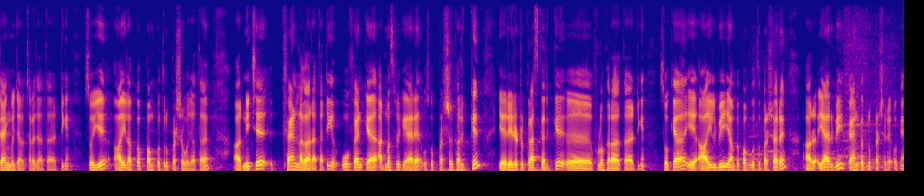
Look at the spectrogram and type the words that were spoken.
टैंक में चला जाता है, ठीक है? सो ये ऑयल आपका पंप के थ्रू प्रेशर हो जाता है। और नीचे फ़ैन लगा रहता है ठीक है? वो फ़ैन क्या है? एटमोसफेयर के एयर है? उसको प्रेशर करके, ये रेडिएटर क्रॉस करके फ्लो करा जाता है, ठीक है? सो क्या है? ये ऑयल भी यहाँ पे पंप को तो प्रेशर है और एयर भी फ़ैन के थ्रू प्रेशर है ओके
